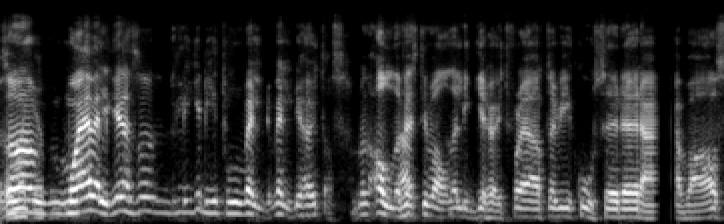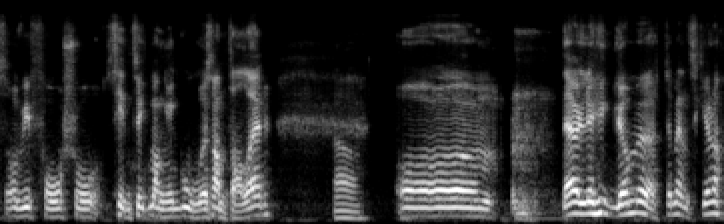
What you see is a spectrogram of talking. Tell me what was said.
Så må jeg velge, så ligger de to veldig, veldig høyt. Altså. Men alle festivaler ligger høyt, for at vi koser ræva av oss, og vi får så sinnssykt mange gode samtaler. Ja. Og det er veldig hyggelig å møte mennesker, da.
